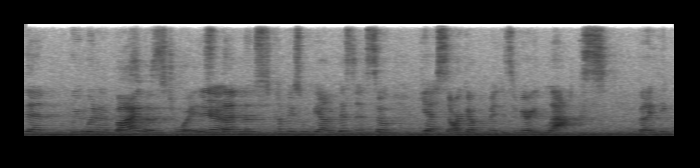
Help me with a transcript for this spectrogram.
then we wouldn't buy those toys. Yeah. Then those companies would be out of business. So yes, our government is very lax, but I think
